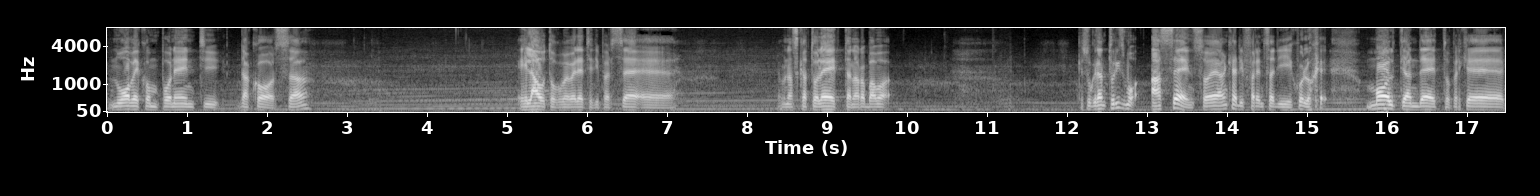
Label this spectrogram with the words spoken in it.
nuove componenti da corsa e l'auto, come vedete, di per sé è, è una scatoletta, una roba che su Gran Turismo ha senso, eh, anche a differenza di quello che molti hanno detto, perché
